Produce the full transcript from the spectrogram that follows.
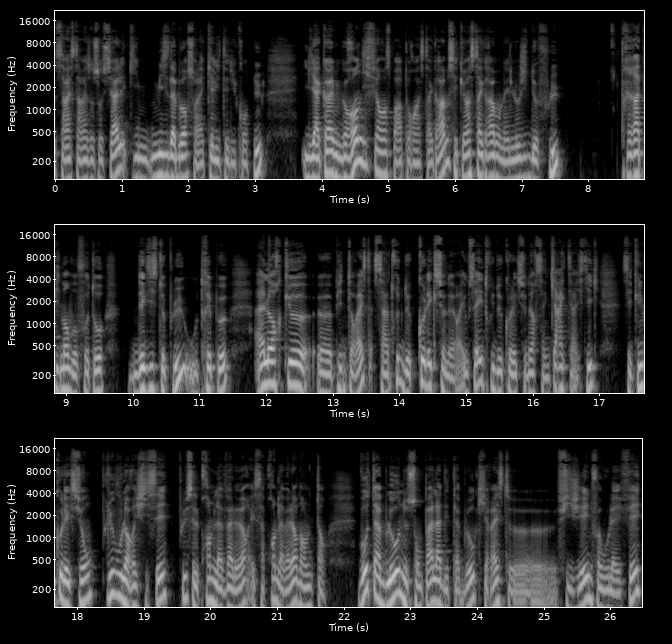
ça reste un réseau social qui mise d'abord sur la qualité du contenu. Il y a quand même une grande différence par rapport à Instagram, c'est que Instagram, on a une logique de flux. Très rapidement, vos photos n'existent plus ou très peu, alors que Pinterest, c'est un truc de collectionneur. Et vous savez, le truc de collectionneur, c'est une caractéristique, c'est qu'une collection, plus vous l'enrichissez, plus elle prend de la valeur, et ça prend de la valeur dans le temps. Vos tableaux ne sont pas là des tableaux qui restent euh, figés une fois que vous l'avez fait,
